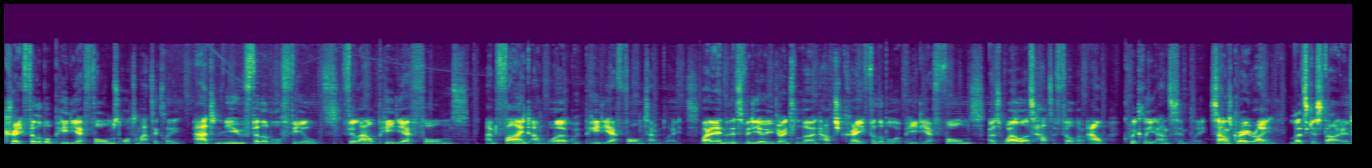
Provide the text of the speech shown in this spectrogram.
create fillable PDF forms automatically, add new fillable fields, fill out PDF forms, and find and work with PDF form templates. By the end of this video, you're going to learn how to create fillable PDF forms, as well as how to fill them out quickly and simply. Sounds great, right? Let's get started.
